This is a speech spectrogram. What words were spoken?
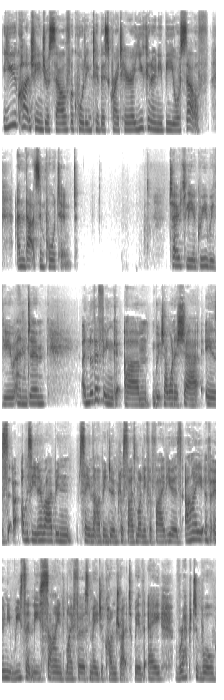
you can't change yourself according to this criteria. You can only be yourself, and that's important. Totally agree with you. And um, Another thing um, which I want to share is uh, obviously, you know, I've been saying that I've been doing plus size modeling for five years. I have only recently signed my first major contract with a reputable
